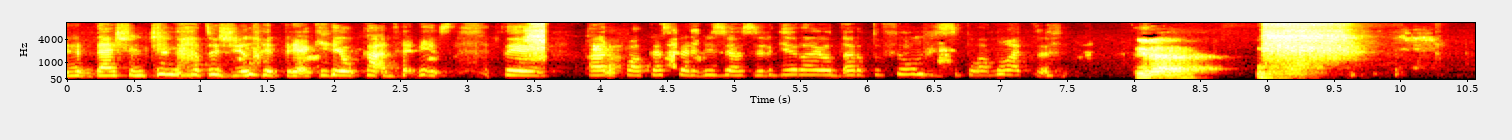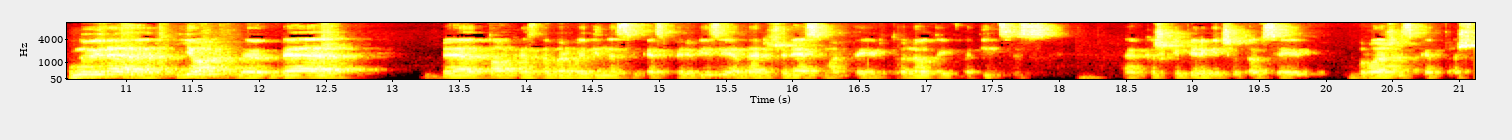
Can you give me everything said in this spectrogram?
ir dešimčių metų žino į priekį jau ką darys. Tai Ar po kas per vizijos irgi yra jau dar tų filmų įsiplanuoti? Yra. nu, yra, jo, be, be to, kas dabar vadinasi kas per viziją, dar žiūrėsim, ar tai ir toliau taip vadinsis. Kažkaip irgi čia toksai bruožas, kad aš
